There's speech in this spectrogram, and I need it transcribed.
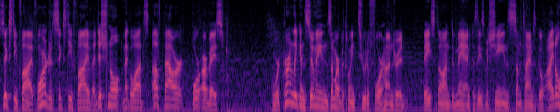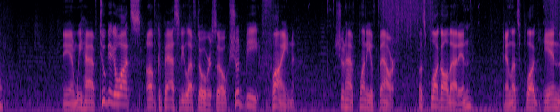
465, 465 additional megawatts of power for our base. We're currently consuming somewhere between 2 to 400 based on demand because these machines sometimes go idle. And we have 2 gigawatts of capacity left over, so should be fine. Should have plenty of power. Let's plug all that in. And let's plug in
